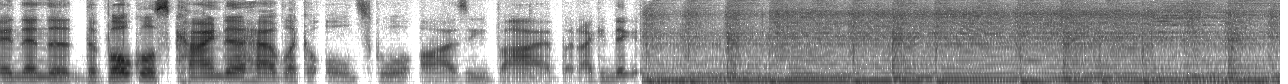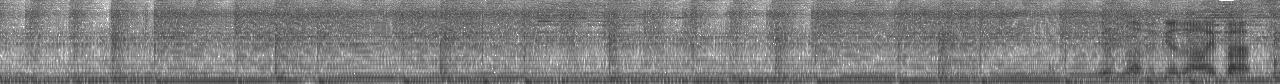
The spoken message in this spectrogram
and then the the vocals kind of have like an old school Aussie vibe, but I can dig it. Just love a good lollipop.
